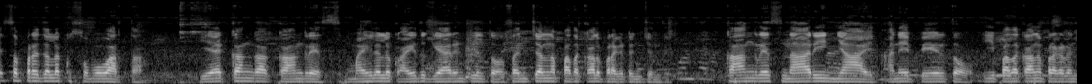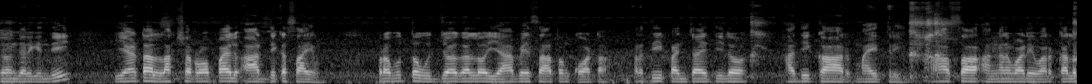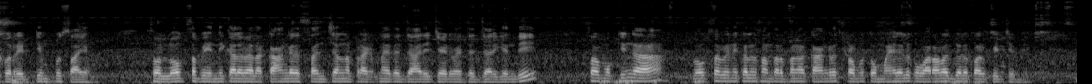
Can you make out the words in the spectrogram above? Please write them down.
దేశ ప్రజలకు శుభవార్త. ఏకంగా కాంగ్రెస్ మహిళలకు ఐదు గ్యారంటీలతో సంచలన పథకాలు ప్రకటించింది. కాంగ్రెస్ నారీ న్యాయ్ అనే పేరుతో ఈ పథకాలను ప్రకటించడం జరిగింది. ఏటా లక్ష రూపాయలు ఆర్థిక సాయం. ప్రభుత్వ ఉద్యోగాల్లో యాభై శాతం కోట. ప్రతి పంచాయతీలో అధికార్ మైత్రి ఆశా అంగన్వాడీ వర్గాలకు రెట్టింపు సాయం. సో లోక్సభ ఎన్నికల వేళ కాంగ్రెస్ సంచలన ప్రకటన అయితే జారీ చేయడం అయితే జరిగింది. సో ముఖ్యంగా లోక్సభ ఎన్నికల సందర్భంగా కాంగ్రెస్ ప్రభుత్వం మహిళలకు వరాల జలు కల్పించింది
